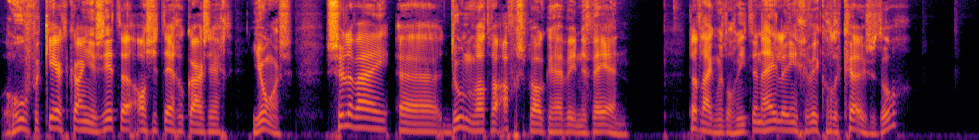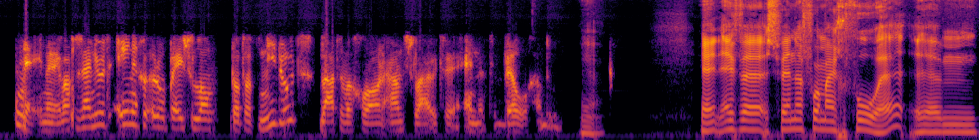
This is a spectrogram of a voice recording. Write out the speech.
hoe verkeerd kan je zitten als je tegen elkaar zegt: jongens, zullen wij doen wat we afgesproken hebben in de VN? Dat lijkt me toch niet een hele ingewikkelde keuze, toch? Nee, nee, want we zijn nu het enige Europese land dat dat niet doet. Laten we gewoon aansluiten en het wel gaan doen. Ja. En even Sven, voor mijn gevoel, hè? Um,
